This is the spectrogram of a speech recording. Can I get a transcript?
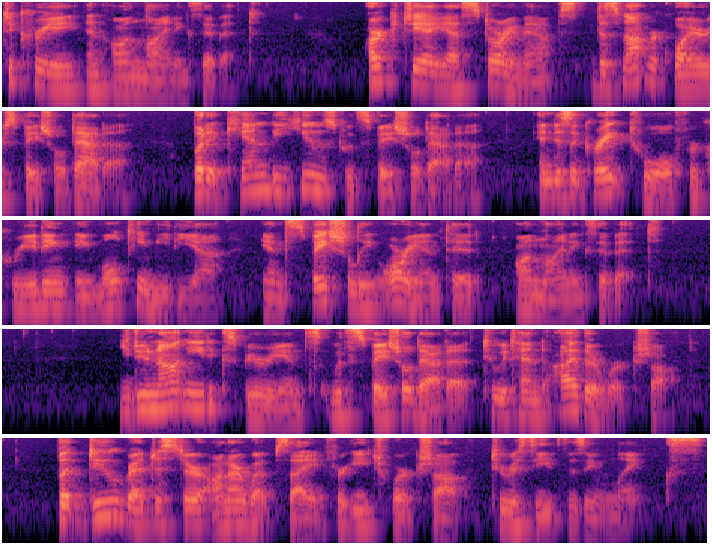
to create an online exhibit. ArcGIS story maps does not require spatial data, but it can be used with spatial data and is a great tool for creating a multimedia and spatially oriented online exhibit. You do not need experience with spatial data to attend either workshop, but do register on our website for each workshop to receive the Zoom links.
